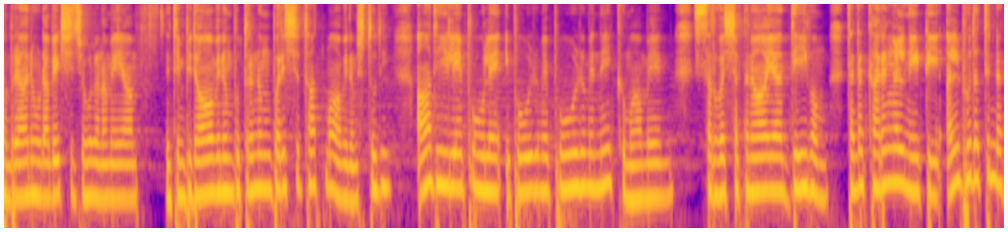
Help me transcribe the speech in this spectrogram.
തമ്പുരാനോട് അപേക്ഷിച്ചു കൊള്ളണമേ ആം നിത്യം പിതാവിനും പുത്രനും പരിശുദ്ധാത്മാവിനും സ്തുതി. ആദിയിലെ പോലെ ഇപ്പോഴും എപ്പോഴും എന്നേക്കും ആമേൻ. സർവശക്തനായ ദൈവം തന്റെ കരങ്ങൾ നീട്ടി അത്ഭുതത്തിന്റെ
